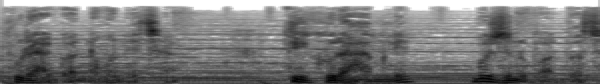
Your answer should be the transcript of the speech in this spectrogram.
पुरा गर्नुहुनेछ। ती कुरा हामीले बुझ्नु पर्दछ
